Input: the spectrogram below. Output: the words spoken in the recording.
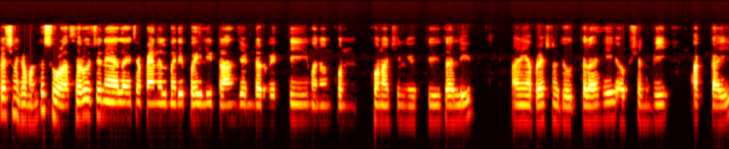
प्रश्न क्रमांक सोळा. सर्वोच्च न्यायालयाच्या पॅनलमध्ये पहिली ट्रान्सजेंडर व्यक्ती म्हणून कोण कोणाची नियुक्ती झाली? आणि या प्रश्नाचे उत्तर आहे option B Akkai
